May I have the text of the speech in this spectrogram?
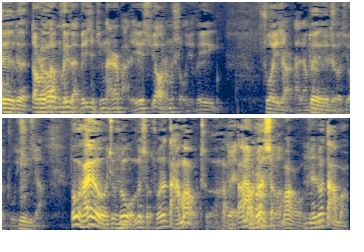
对对对，到时候咱们可以在微信平台上把这些需要什么手续可以说一下，大家买这车需要注意事项。包括还有就是说我们所说的大贸车哈，对大贸车、小贸，我们先说大贸。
